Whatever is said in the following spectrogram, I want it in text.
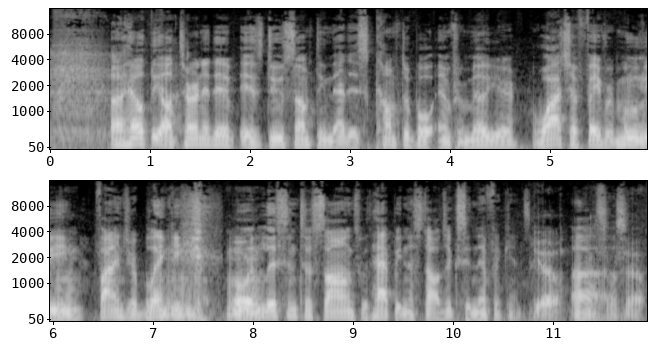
a healthy alternative is do something that is comfortable and familiar. Watch a favorite movie, find your blankie, or listen to songs with happy nostalgic significance. Yo, Uh, that's what's up.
